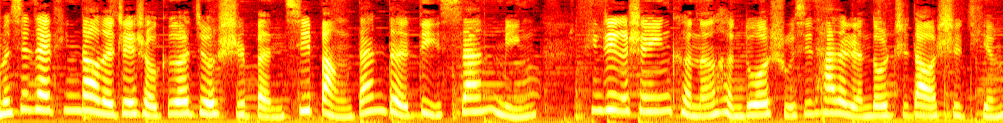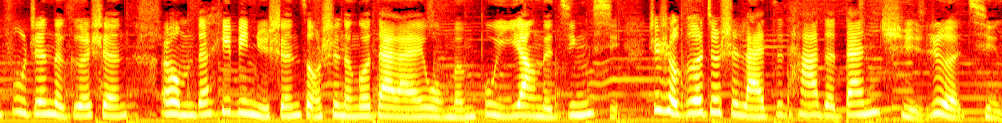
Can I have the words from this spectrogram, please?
我们现在听到的这首歌就是本期榜单的第三名。听这个声音，可能很多熟悉他的人都知道是田馥甄的歌声。而我们的 Hebe 女神总是能够带来我们不一样的惊喜。这首歌就是来自她的单曲《热情》。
